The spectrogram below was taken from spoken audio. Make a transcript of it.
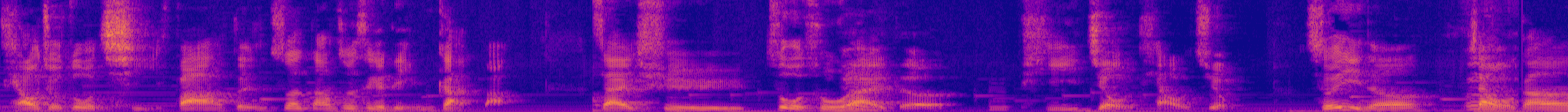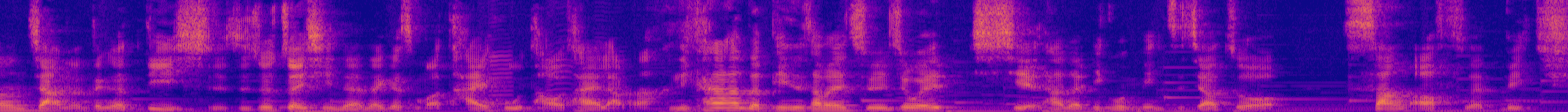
调酒做启发，等于算当做是一个灵感吧，再去做出来的啤酒调酒。所以呢，像我刚刚讲的那个第十支，就最新的那个什么台虎桃太郎啊，你看它的瓶子上面其实就会写它的英文名字叫做。Son of the beach，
